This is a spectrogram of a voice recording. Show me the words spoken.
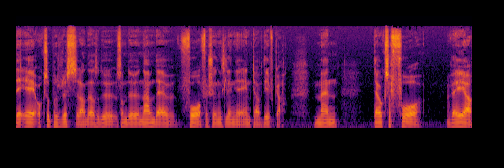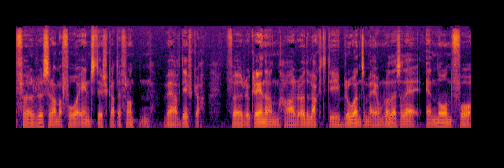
det er også på russerne. Altså du, som du nevnte, det er få forsyningslinjer inn til Avdivka. Men det er også få veier for russerne å få inn styrker til fronten ved Avdivka. For ukrainerne har ødelagt de broene som er i området, så det er noen få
